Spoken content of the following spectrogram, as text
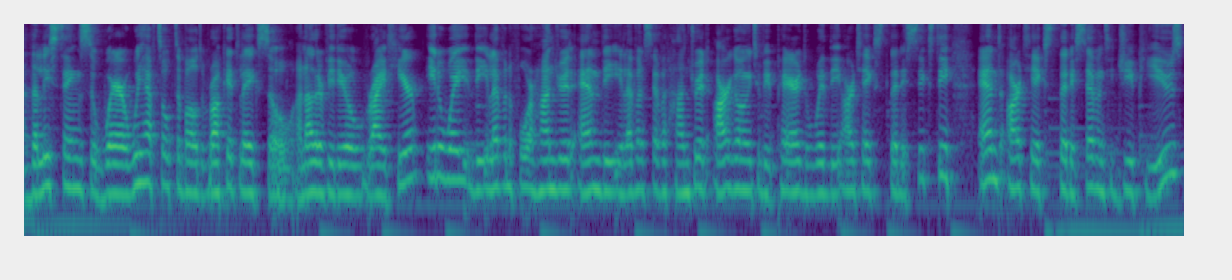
the listings where we have talked about Rocket Lake, so another video right here. Either way, the 11400 and the 11700 are going to be paired with the RTX 3060 and RTX 3070 GPUs,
